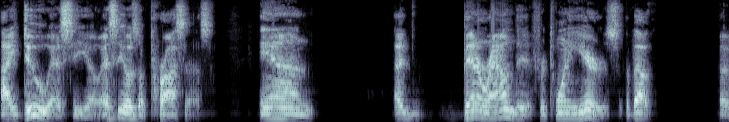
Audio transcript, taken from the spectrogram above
I do SEO. SEO is a process, and I've been around it for 20 years, about uh,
